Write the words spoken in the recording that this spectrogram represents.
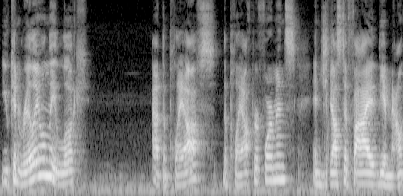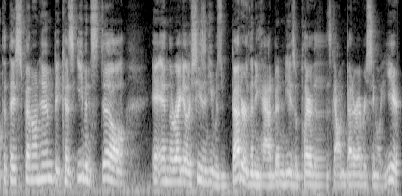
you can really only look at the playoffs, the playoff performance, and justify the amount that they spent on him because even still in the regular season he was better than he had been. He's a player that's gotten better every single year.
